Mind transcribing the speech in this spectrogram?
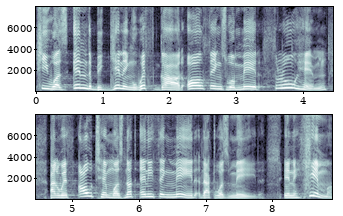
He was in the beginning with God. All things were made through him, and without him was not anything made that was made. In him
